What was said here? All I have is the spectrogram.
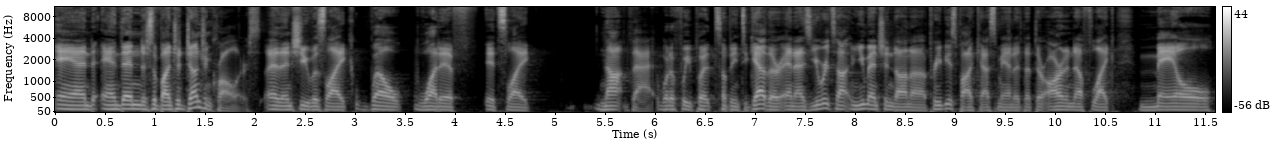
And and then there's a bunch of dungeon crawlers. And then she was like, "Well, what if it's like not that? What if we put something together?" And as you were ta- you mentioned on a previous podcast, Amanda, that there aren't enough like male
